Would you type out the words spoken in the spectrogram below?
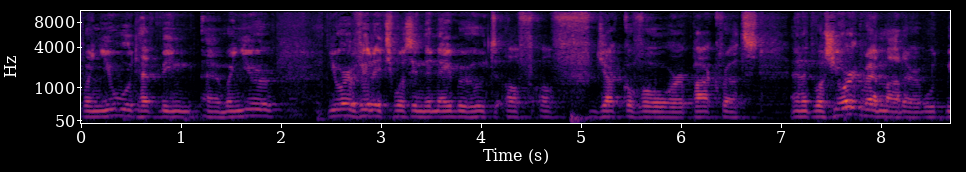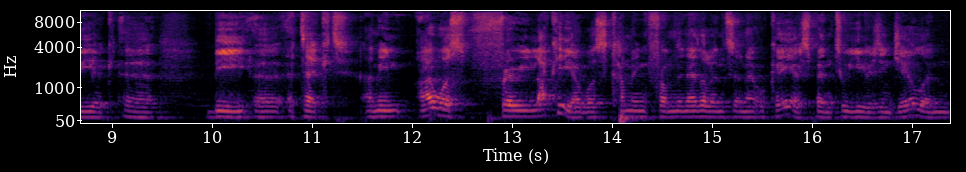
when you would have been uh, when your your village was in the neighborhood of of Đakovo or Pakrac and it was your grandmother would be uh, be uh, attacked. I mean, I was very lucky. I was coming from the Netherlands, and I, okay, I spent two years in jail and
